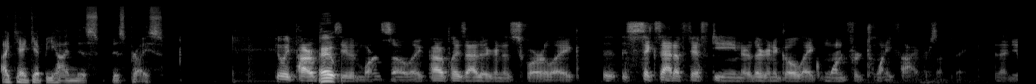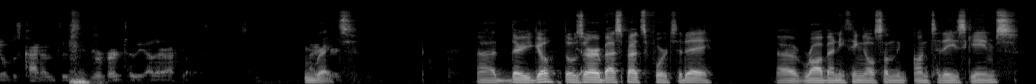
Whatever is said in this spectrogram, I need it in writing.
I can't get behind this this price. I feel like power plays even more so. Like power plays either going to score like six out of fifteen, or they're going to go like one for twenty five or something, and then you'll just kind of just revert to the other after a little bit. So, right. Uh, there you go. Those yeah. are our best bets for today. Uh, Rob, anything else on the on today's games?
